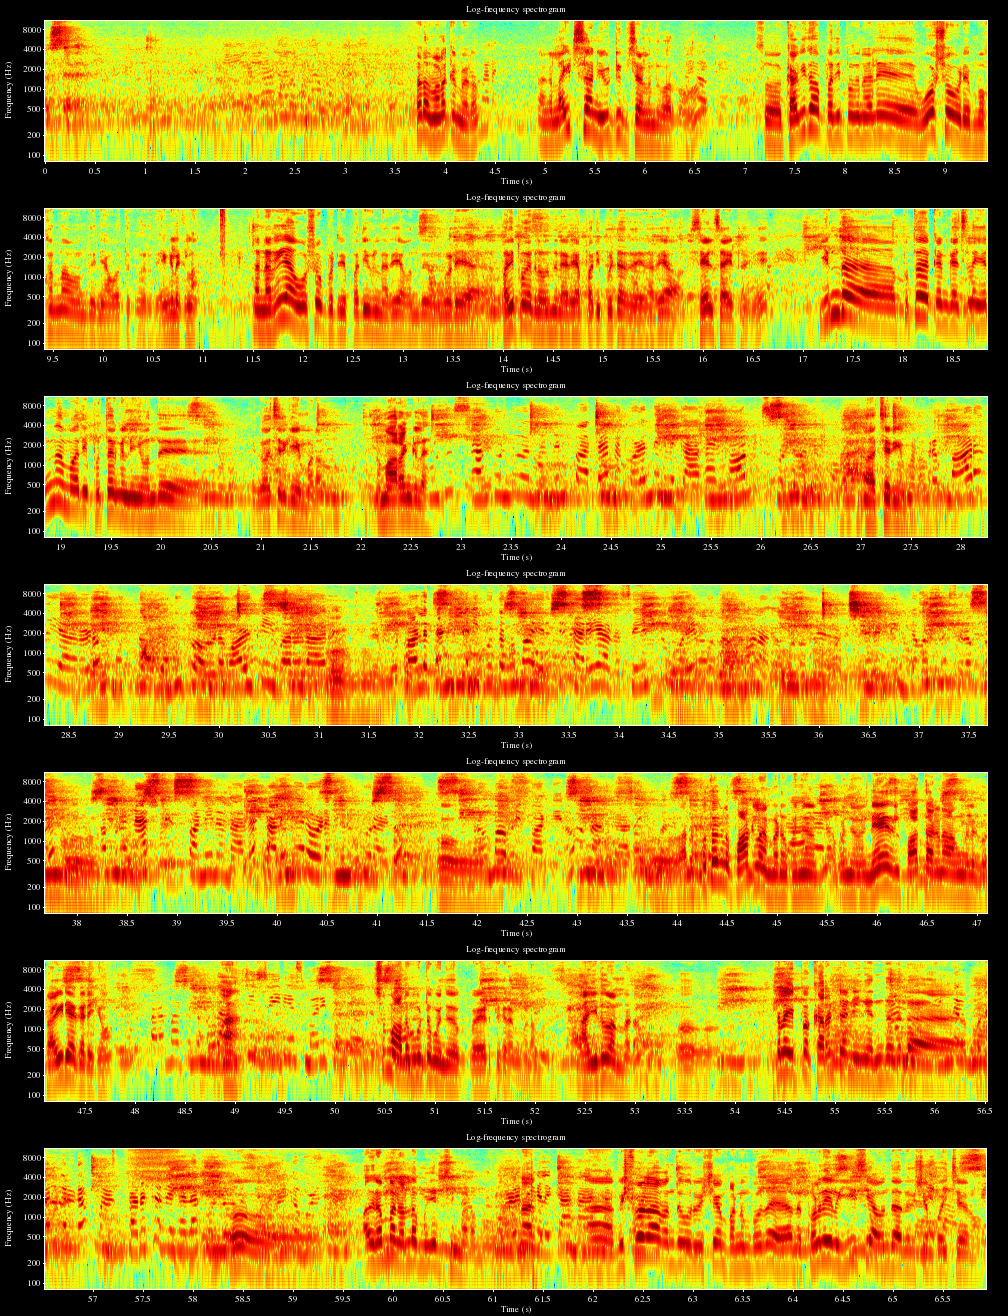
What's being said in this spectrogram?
number. Madam வணக்கம் madam. நாங்கள் lights on YouTube சேனல்லேருந்து வர்றோம். ஸோ கவிதா பதிப்பகனாலே ஓஷோவுடைய முகம் தான் வந்து ஞாபகத்துக்கு வருது எங்களுக்கெல்லாம். நான் நிறையா ஓஷோ பற்றிய பதிவுகள் நிறையா வந்து உங்களுடைய பதிப்பகத்தில் வந்து நிறையா பதிப்பிட்டு அது நிறையா சேல்ஸ் ஆகிட்டுருக்கு இந்த புத்தக கண்காட்சியில் என்ன மாதிரி புத்தகங்கள் நீங்கள் வந்து இங்கே வச்சுருக்கீங்க மேடம்? நம்ம அரங்கில். பார்த்தா நான் குழந்தைங்களுக்காக காமிக்ஸ் கொண்டு வந்திருக்கோம் ஆ சரிங்க மேடம். அப்புறம் பாரதியாரோட மொத்த தொகுப்பு அவரோட வாழ்க்கை வரலாறு பல தனித்தனி புத்தகமாக இருக்கு. நிறைய அதை சேர்த்து ஒரே புத்தகமாக நாங்கள் கொண்டு வந்தோம். இது ரெண்டு இந்த வருஷம் சிறப்பு. அப்புறம் நேஷனல்ஸ் பண்ணினனால கலைஞரோட திருக்குறளும் ரோமாபுரி பாண்டியனும் நாங்கள் அதை அந்த புத்தகங்களை பார்க்கலாம் மேடம். கொஞ்சம் கொஞ்சம் நேரில் பார்த்தாங்கன்னா அவங்களுக்கு ஒரு ஐடியா கிடைக்கும். வந்து சும்மா அதை மட்டும் கொஞ்சம் எடுத்துக்கிறேன் மேடம். அது ஆ இதுவா மேடம்? ஓ ஓ. இதெல்லாம் இப்போ கரண்ட்டாக நீங்கள் எந்த இதில் முழுக்க. அது ரொம்ப நல்ல முயற்சி மேடம் ஏன்னா விஷுவலாக வந்து ஒரு விஷயம் பண்ணும்போது அந்த குழந்தைகளுக்கு ஈஸியாக வந்து அந்த விஷயம் போய் சேரும்.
